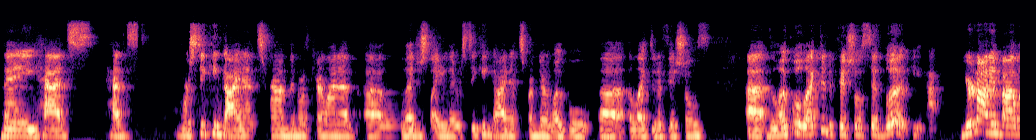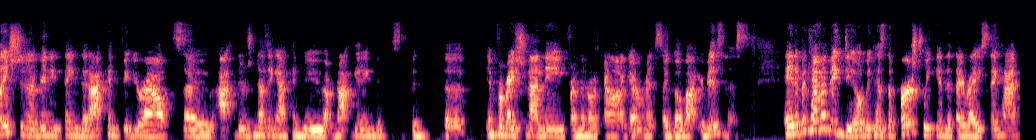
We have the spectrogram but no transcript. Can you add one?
they had had were seeking guidance from the North Carolina uh, legislature. They were seeking guidance from their local uh, elected officials. Uh, the local elected officials said, "Look, you're not in violation of anything that I can figure out. So I, there's nothing I can do. I'm not getting the, the, the, information I need from the North Carolina government. So go about your business. And it became a big deal because the first weekend that they raced, they had,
